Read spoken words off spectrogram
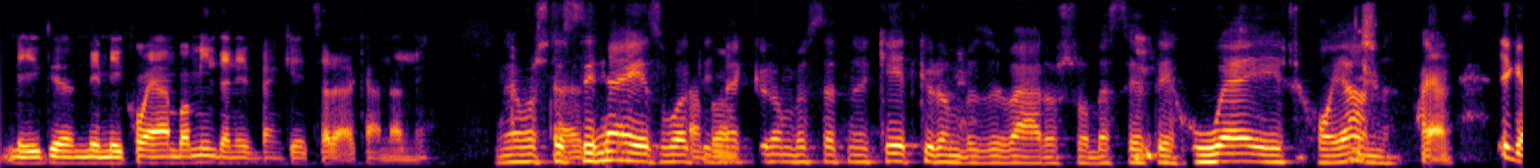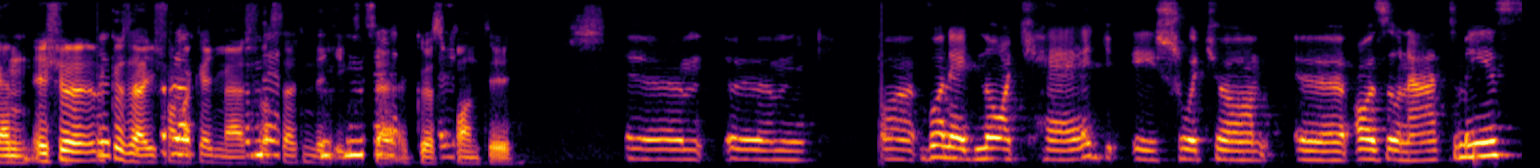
Még, még, még Hojánban minden évben kétszer el kell menni. Ja, most ezt így nehéz volt Abban. így megkülönböztetni, hogy két különböző városról beszéltél, Hue és Hoján? Hoján. Igen, és közel is vannak egymáshoz, tehát mindegyik központi. Ö, ö, van egy nagy hegy, és hogyha azon átmész,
